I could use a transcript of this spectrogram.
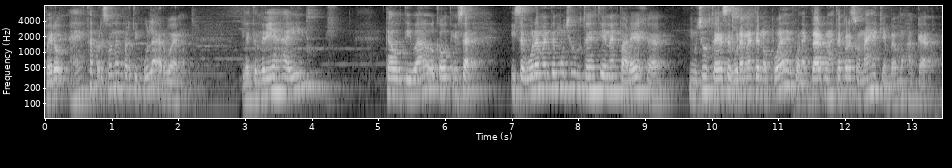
Pero a esta persona en particular, bueno, le tendrías ahí cautivado, cautivado. O sea, y seguramente muchos de ustedes tienen pareja. Muchos de ustedes seguramente no pueden conectar con este personaje quien vemos acá.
